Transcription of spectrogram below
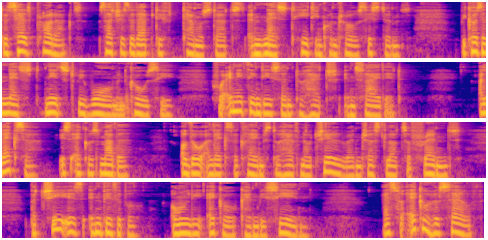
that sells products such as adaptive thermostats and Nest heating control systems, because a nest needs to be warm and cozy for anything decent to hatch inside it. Alexa is Echo's mother, although Alexa claims to have no children, just lots of friends. But she is invisible, only Echo can be seen. As for Echo herself,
